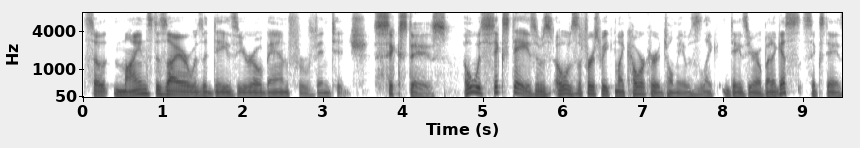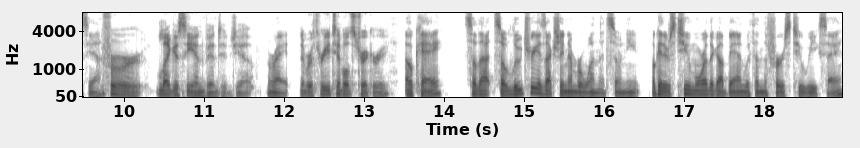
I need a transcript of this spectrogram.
So Mind's Desire was a day zero ban for Vintage. Six days. Oh, it was six days. It was oh, it was the first week. My coworker had told me it was like day zero, but I guess six days. Yeah. For Legacy and Vintage, yeah. Right. Number three, Tibalt's Trickery. Okay. So that so Lutri is actually number one. That's so neat. Okay, there's two more that got banned within the first two weeks, eh?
